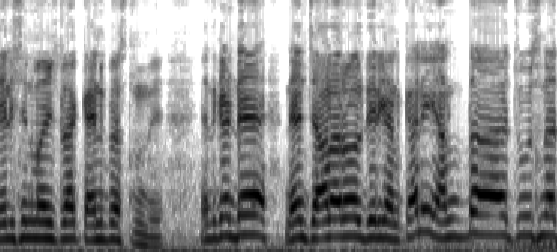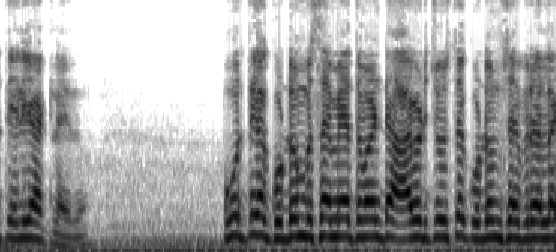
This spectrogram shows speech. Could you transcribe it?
తెలిసిన మనిషిలాగా కనిపిస్తుంది. ఎందుకంటే నేను చాలా రోజులు తిరిగాను కానీ ఎంత చూసినా తెలియట్లేదు. పూర్తిగా కుటుంబ సమేతం అంటే ఆవిడ చూస్తే కుటుంబ సభ్యులలా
